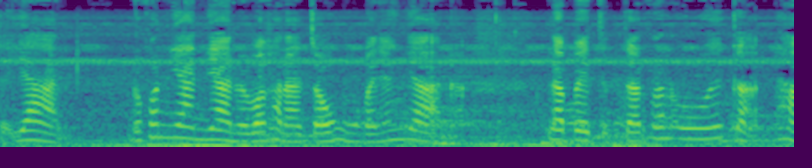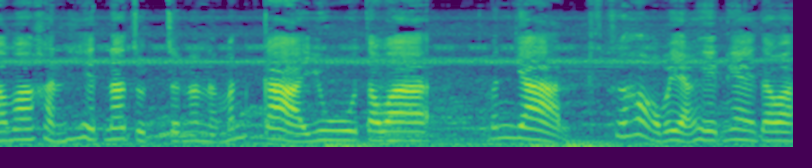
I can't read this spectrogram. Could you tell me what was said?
กะย่านเป็นคนย่านย่านแบบว่าขนาดเจ้าหูกันยังย่านอะ แล้วไปจัดฟันโอ้ยกะถามว่าขันเฮ็ดหน้าจุดจุดนั้นน่ะ มันกล้าอยู่แต่ว่ามันย่านคือเฮาก็บ่อยากเฮ็ดไงแต่ว่า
